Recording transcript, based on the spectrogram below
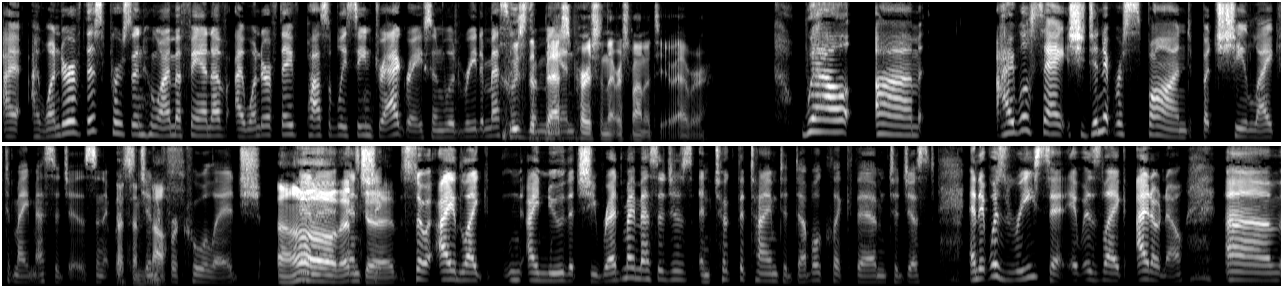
I I wonder if this person who I'm a fan of, I wonder if they've possibly seen Drag Race and would read a message. Who's the best and- person that responded to you ever? well, um, I will say she didn't respond, but she liked my messages, and it was That's Jennifer enough. Coolidge. Oh, And- that's and she- good. so I like I knew that she read my messages and took the time to double click them to just and it was recent. It was like I don't know. Um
